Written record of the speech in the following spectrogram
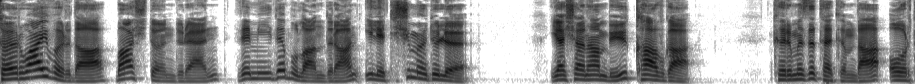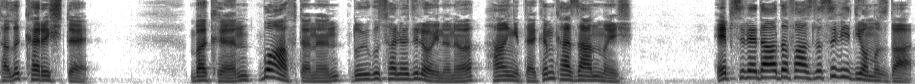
Survivor'da baş döndüren ve mide bulandıran iletişim ödülü. Yaşanan büyük kavga. Kırmızı takımda ortalık karıştı. Bakın bu haftanın duygusal ödül oyununu hangi takım kazanmış? Hepsi ve daha da fazlası videomuzda.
